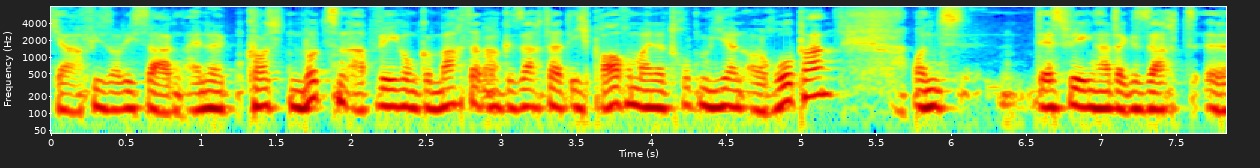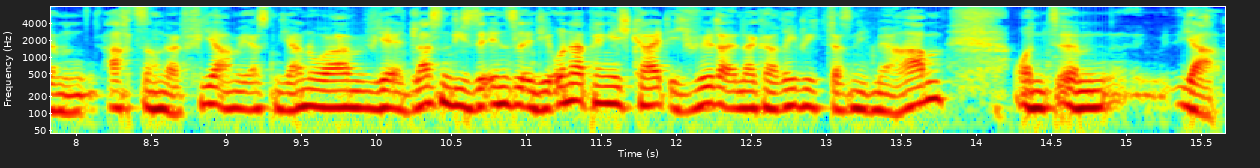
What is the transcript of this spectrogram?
ja, wie soll ich sagen, eine Kosten-Nutzen-Abwägung gemacht hat ja. und gesagt hat, ich brauche meine Truppen hier in Europa. Und deswegen hat er gesagt, 1804 ähm, am 1. Januar, wir entlassen diese Insel in die Unabhängigkeit. Ich will da in der Karibik das nicht mehr haben. Und ähm, ja,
